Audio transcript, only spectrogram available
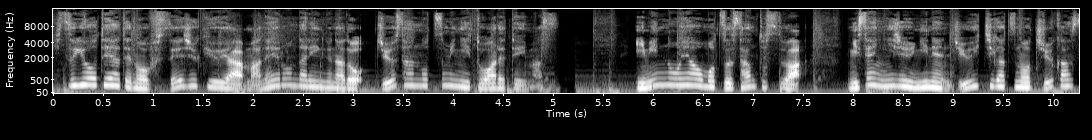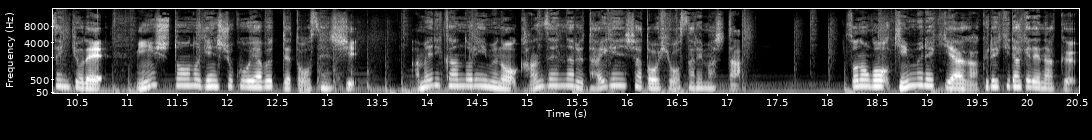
失業手当の不正受給やマネーロンダリングなど13の罪に問われています移民の親を持つサントスは2022年11月の中間選挙で民主党の現職を破って当選し、アメリカンドリームの完全なる体現者と評されました。その後、勤務歴や学歴だけでなく、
